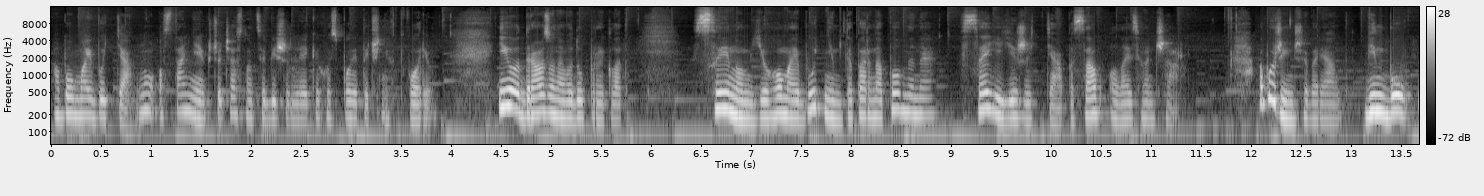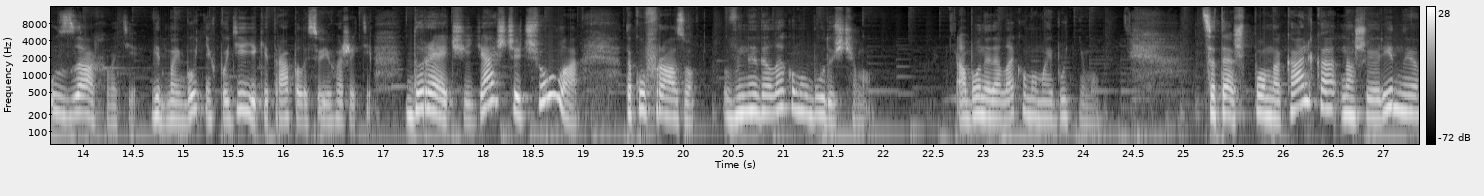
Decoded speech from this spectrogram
або майбуття. Ну, останнє, якщо чесно, це більше для якихось поетичних творів. І одразу наведу приклад. Сином його майбутнім тепер наповнене все її життя, писав Олесь Гончар. Або ж інший варіант. Він був у захваті від майбутніх подій, які трапились у його житті. До речі, я ще чула таку фразу в недалекому будущому або недалекому майбутньому. Це теж повна калька нашої рідної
